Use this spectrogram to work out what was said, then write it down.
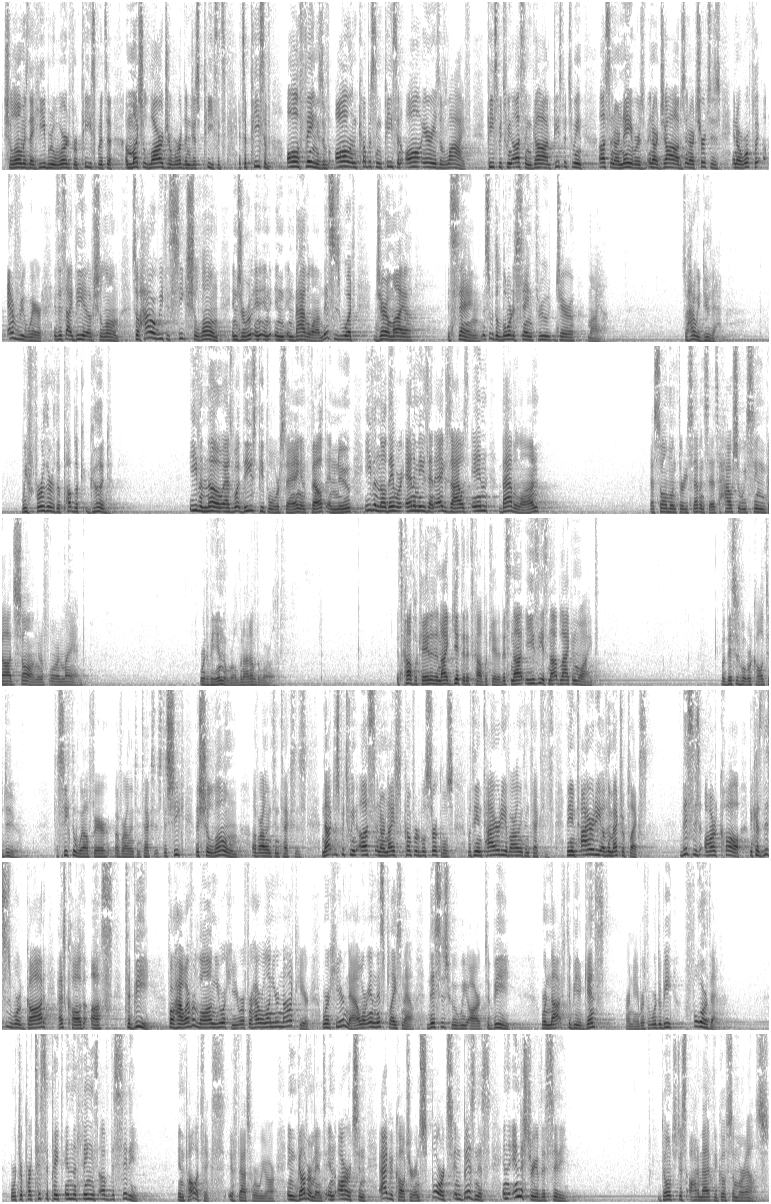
Shalom is the Hebrew word for peace, but it's a, a much larger word than just peace. It's, it's a peace of all things, of all encompassing peace in all areas of life. Peace between us and God, peace between us and our neighbors, in our jobs, in our churches, in our workplace, everywhere is this idea of shalom. So, how are we to seek shalom in, Jeru- in, in, in Babylon? This is what Jeremiah is saying. This is what the Lord is saying through Jeremiah. So, how do we do that? We further the public good. Even though, as what these people were saying and felt and knew, even though they were enemies and exiles in Babylon, as Psalm 137 says, how shall we sing God's song in a foreign land? We're to be in the world, but not of the world. It's complicated, and I get that it's complicated. It's not easy, it's not black and white. But this is what we're called to do to seek the welfare of Arlington, Texas, to seek the shalom of Arlington, Texas, not just between us and our nice, comfortable circles, but the entirety of Arlington, Texas, the entirety of the Metroplex. This is our call because this is where God has called us to be. For however long you are here or for however long you're not here, we're here now, we're in this place now. This is who we are to be. We're not to be against our neighbors, but we're to be for them. We're to participate in the things of the city, in politics, if that's where we are, in government, in arts, in agriculture, in sports, in business, in the industry of this city. Don't just automatically go somewhere else.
